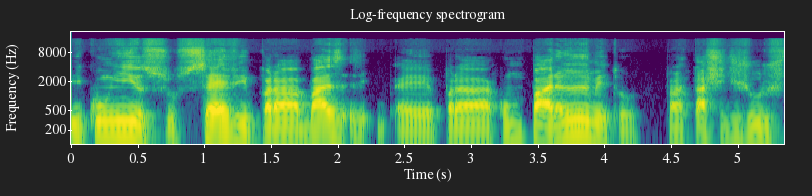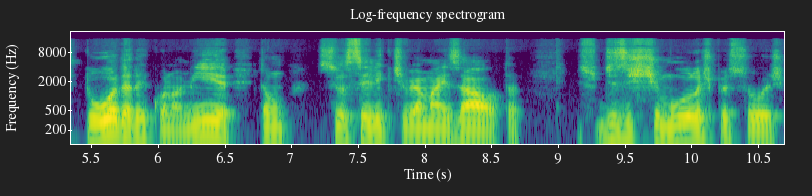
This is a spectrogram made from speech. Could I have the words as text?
e com isso serve para base, é, para como parâmetro para a taxa de juros toda da economia. Então, se a Selic tiver mais alta, isso desestimula as pessoas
